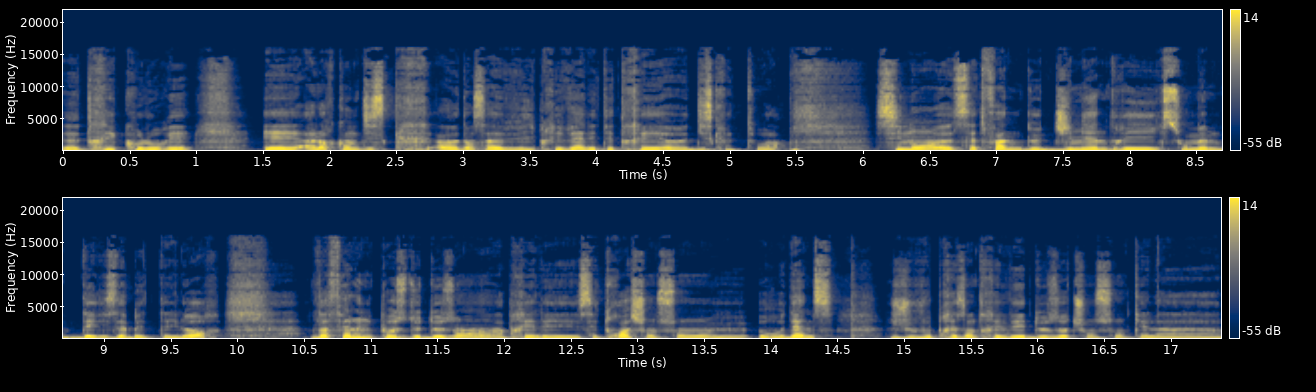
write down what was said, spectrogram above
très colorés. Et alors qu'en dans sa vie privée, elle était très discrète. Voilà. Sinon, cette fan de Jimi Hendrix ou même d'Elizabeth Taylor, va faire une pause de deux ans après les, ces trois chansons euh, Eurodance. Je vous présenterai les deux autres chansons qu'elle a,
